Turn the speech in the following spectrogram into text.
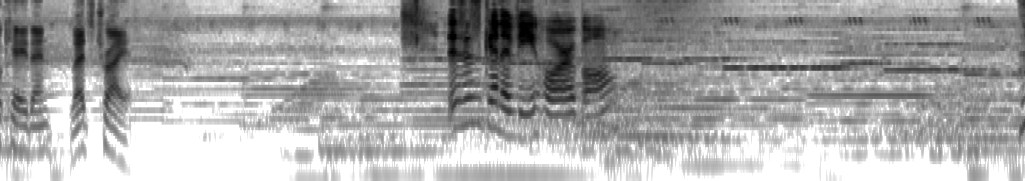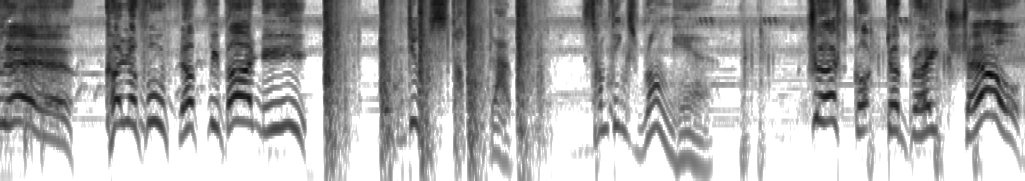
Okay then, let's try it. This is gonna be horrible. There, colorful fluffy bunny. Do stop it, Blout. Something's wrong here. Just got to break shell.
